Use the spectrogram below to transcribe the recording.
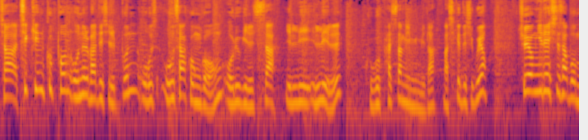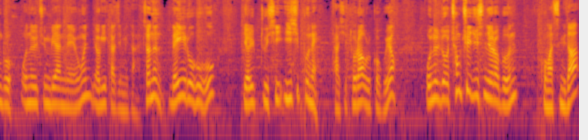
자, 치킨 쿠폰 오늘 받으실 분 5400-5614-1211 9983님입니다. 맛있게 드시고요. 최영일의 시사본부 오늘 준비한 내용은 여기까지입니다. 저는 내일 오후 12시 20분에 다시 돌아올 거고요. 오늘도 청취해주신 여러분 고맙습니다.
